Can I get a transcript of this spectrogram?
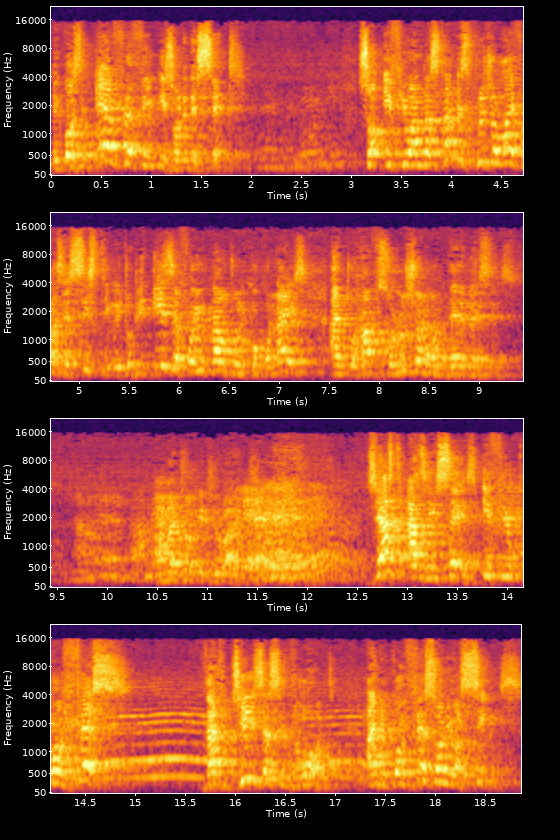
Because everything is already set. So if you understand the spiritual life as a system, it will be easier for you now to recognize and to have solution on daily basis. Am I talking to you right? Just as he says, if you confess that Jesus is the Lord and you confess on your sins,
